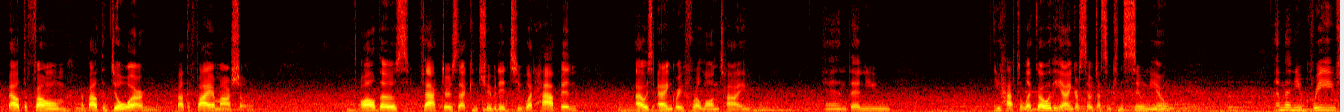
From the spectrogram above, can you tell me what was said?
about the foam, about the door, about the fire marshal. All those factors that contributed to what happened. I was angry for a long time. And then you you have to let go of the anger so it doesn't consume you. And then you grieve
